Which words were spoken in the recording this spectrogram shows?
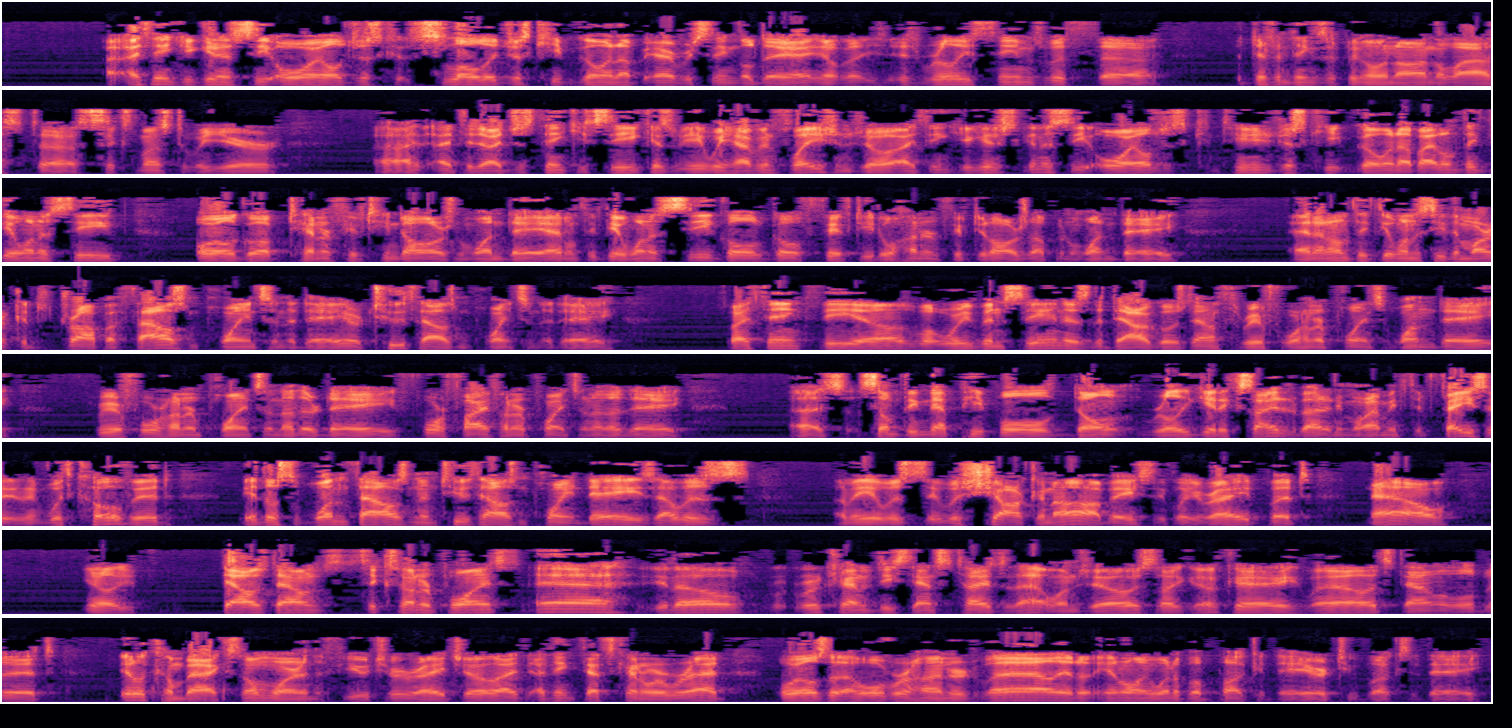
I think you're going to see oil just slowly just keep going up every single day. It really seems with uh, the different things that have been going on in the last uh, six months to a year. Uh, I, I, just think you see because we, we have inflation, Joe. I think you're just going to see oil just continue to just keep going up. I don't think they want to see oil go up ten or fifteen dollars in one day. I don't think they want to see gold go fifty to one hundred fifty dollars up in one day, and I don't think they want to see the markets drop a thousand points in a day or two thousand points in a day. So I think the uh, what we've been seeing is the Dow goes down three or four hundred points one day three or four hundred points another day, four or five hundred points another day. Uh, something that people don't really get excited about anymore. I mean, face it, with COVID, we had those 1,000 and 2,000 point days. That was, I mean, it was it was shock and awe, basically, right? But now, you know, Dow's down 600 points. Eh, you know, we're kind of desensitized to that one, Joe. It's like, okay, well, it's down a little bit. It'll come back somewhere in the future, right, Joe? I, I think that's kind of where we're at. Oil's over 100. Well, it, it only went up a buck a day or two bucks a day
